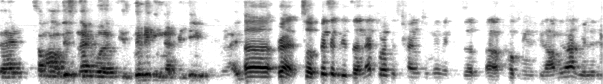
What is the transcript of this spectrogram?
that somehow this network is mimicking that behavior, right? Uh, right. So basically, the network is trying to mimic the uh, cognitive phenomena related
